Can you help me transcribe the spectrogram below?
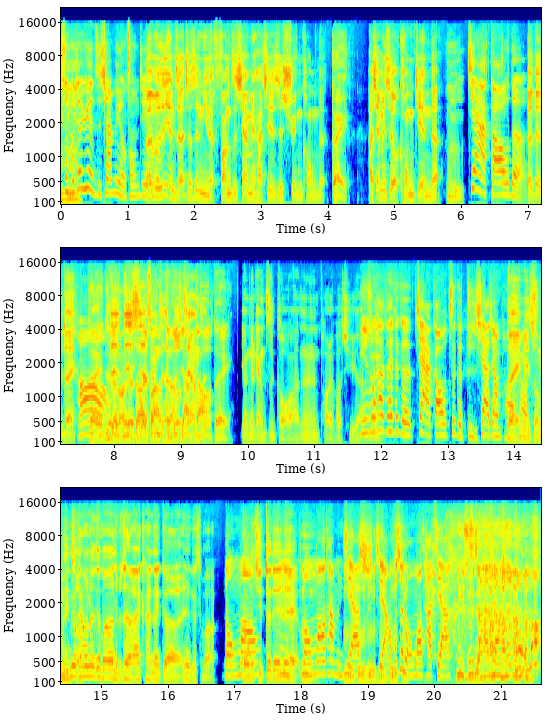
什么叫院子下面有空间？不不是院子啊，就是你的房子下面它其实是悬空的，对。它下面是有空间的，嗯，架高的，对对对，哦，对，日式的房子很多这样子，对，养个两只狗啊，在那跑来跑去啊。你是说它在这个架高这个底下这样跑来跑去？对，没错，没错。你没有看过那个吗？你不是很爱看那个那个什么？龙猫？对对对，龙猫他们家是这样，不是龙猫他家，女主角 他家，龙猫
